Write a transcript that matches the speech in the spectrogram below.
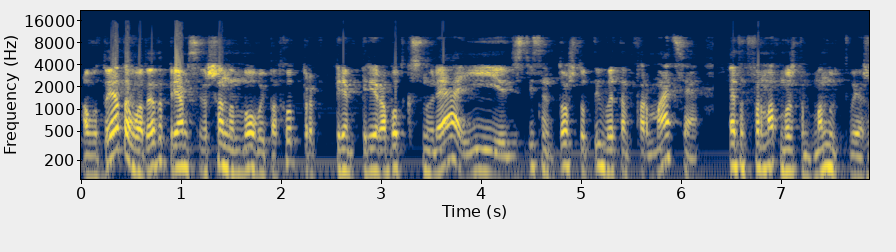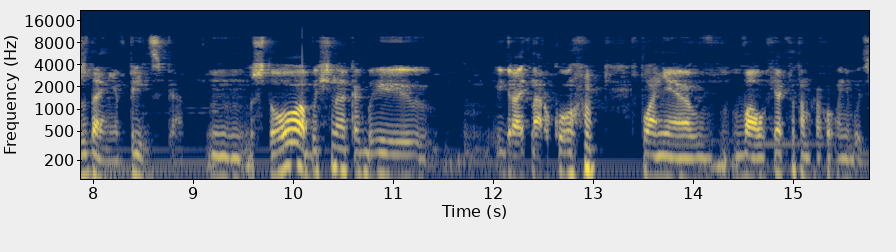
А вот это вот, это прям совершенно новый подход, прям переработка с нуля, и действительно то, что ты в этом формате, этот формат может обмануть твои ожидания, в принципе. Что обычно как бы играет на руку в плане вау-эффекта там какого-нибудь.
